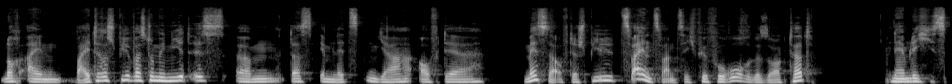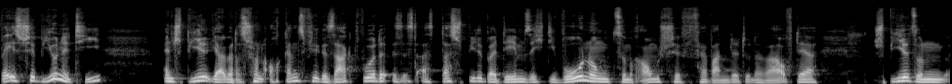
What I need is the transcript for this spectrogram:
noch ein weiteres Spiel, was nominiert ist, ähm, das im letzten Jahr auf der Messe, auf der Spiel 22 für Furore gesorgt hat, nämlich Spaceship Unity. Ein Spiel, ja, über das schon auch ganz viel gesagt wurde. Es ist das Spiel, bei dem sich die Wohnung zum Raumschiff verwandelt. Und da war auf der Spiel so ein,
